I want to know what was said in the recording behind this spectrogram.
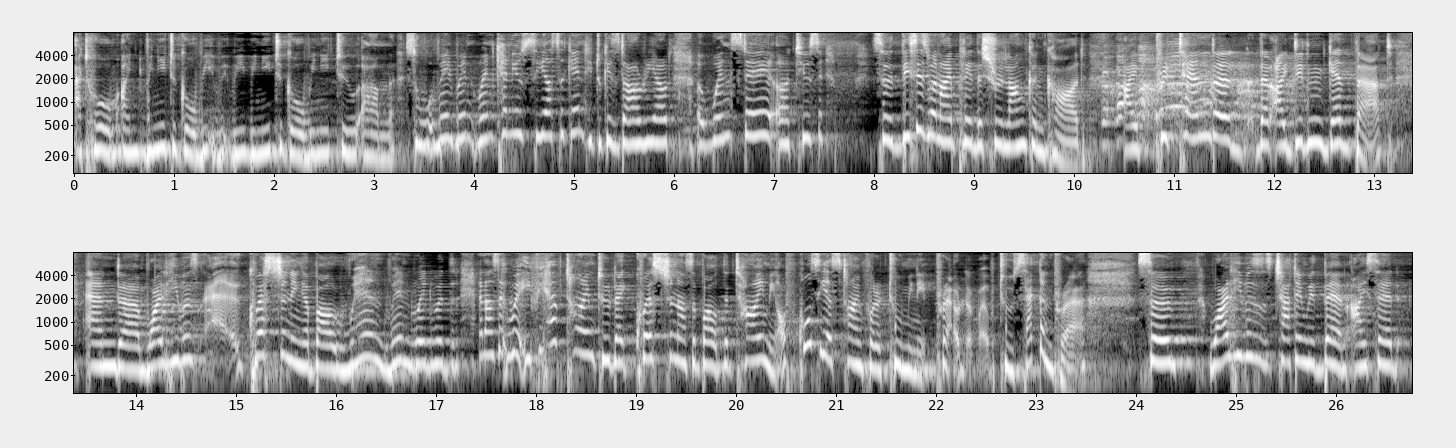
at home. I, we need to go. We, we, we need to go. We need to. Um, so, when, when, when can you see us again? He took his diary out uh, Wednesday, uh, Tuesday. So this is when I played the Sri Lankan card. I pretended that I didn't get that, and um, while he was uh, questioning about when, when, when, when, and I was like, wait, if you have time to like question us about the timing, of course he has time for a two-minute prayer, uh, two-second prayer. So while he was chatting with Ben, I said.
